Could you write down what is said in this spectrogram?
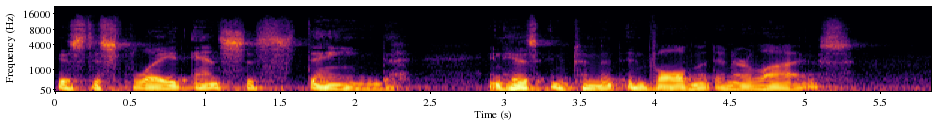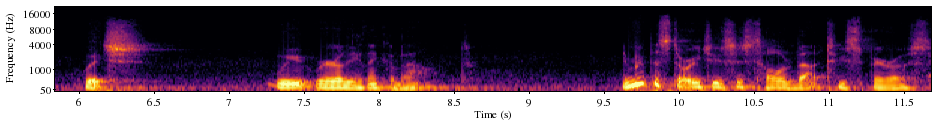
is displayed and sustained in his intimate involvement in our lives, which we rarely think about. You remember the story Jesus told about two sparrows?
